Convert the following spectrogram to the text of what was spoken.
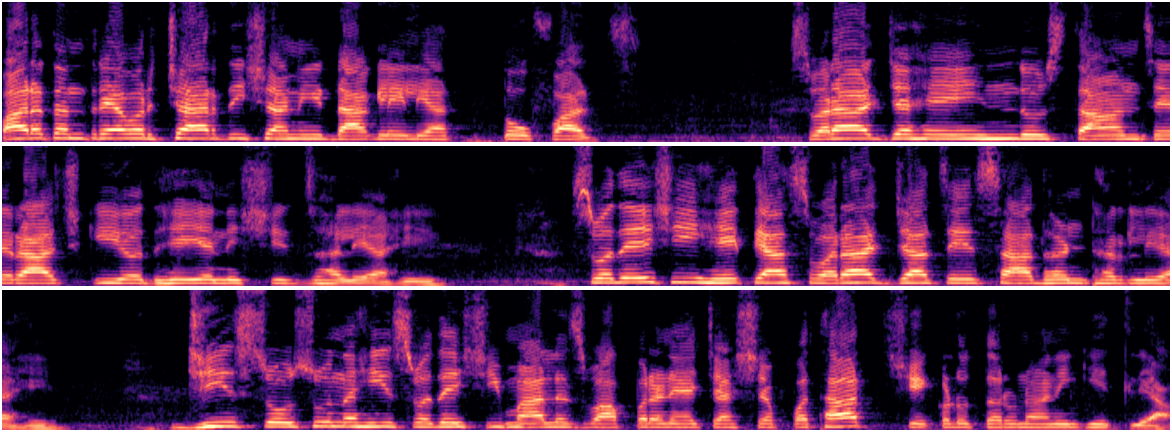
पारतंत्र्यावर चार दिशांनी डागलेल्या तोफाच. स्वराज्य हे हिंदुस्थानचे राजकीय ध्येय निश्चित झाले आहे. स्वदेशी हे त्या स्वराज्याचे साधन ठरले आहे. जी सोसूनही स्वदेशी मालच वापरण्याच्या शपथात शेकडो तरुणांनी घेतल्या.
